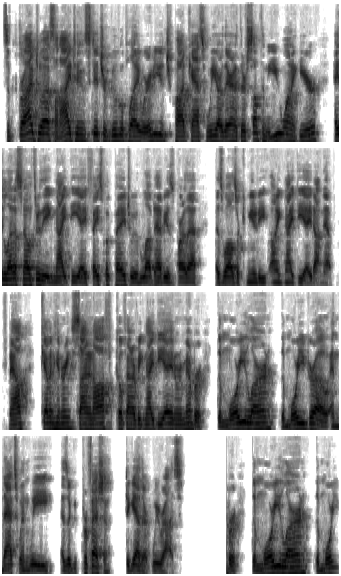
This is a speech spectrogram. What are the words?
Subscribe to us on iTunes, Stitcher, Google Play, wherever you get your podcasts. We are there. And if there's something you want to hear, hey, let us know through the Ignite DA Facebook page. We would love to have you as a part of that, as well as our community on igniteda.net. For now, Kevin Henry signing off, co-founder of Ignite DA. And remember, the more you learn, the more you grow. And that's when we, as a profession, together, we rise remember, the more you learn, the more you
